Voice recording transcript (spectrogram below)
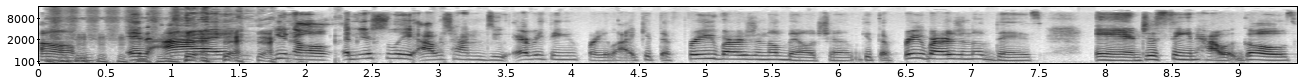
Um, and I, you know, initially I was trying to do everything free, like get the free version of MailChimp, get the free version of this, and just seeing how it goes.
